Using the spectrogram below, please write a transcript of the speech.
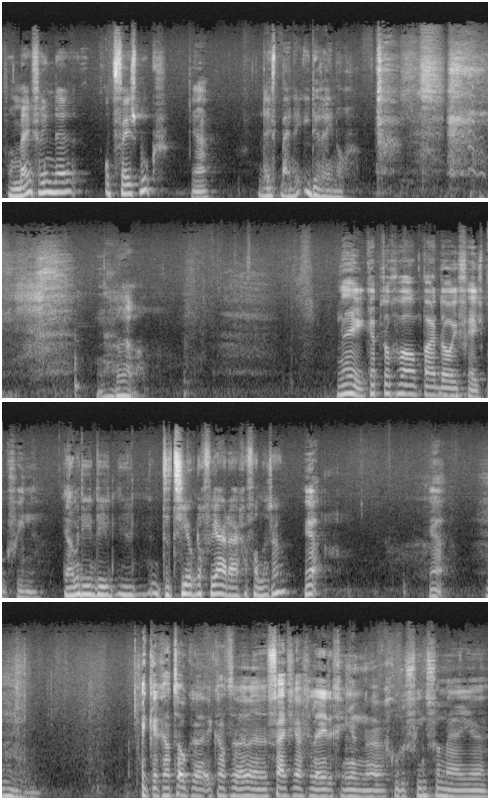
Van mijn vrienden op Facebook Ja. leeft bijna iedereen nog. Nou. Nee, ik heb toch wel een paar dode Facebook-vrienden. Ja, maar die, die, die- dat zie je ook nog verjaardagen van en zo. Ja. Ja. Ik, ik had ook, eh, ik had eh, vijf jaar geleden ging een eh, goede vriend van mij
